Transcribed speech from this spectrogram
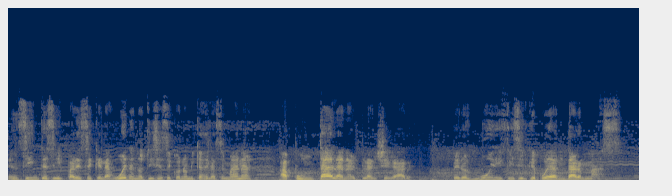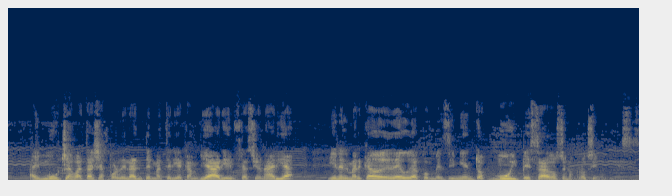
En síntesis, parece que las buenas noticias económicas de la semana apuntalan al plan llegar, pero es muy difícil que puedan dar más. Hay muchas batallas por delante en materia cambiaria, inflacionaria y en el mercado de deuda con vencimientos muy pesados en los próximos meses.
